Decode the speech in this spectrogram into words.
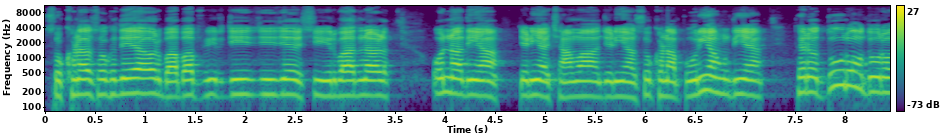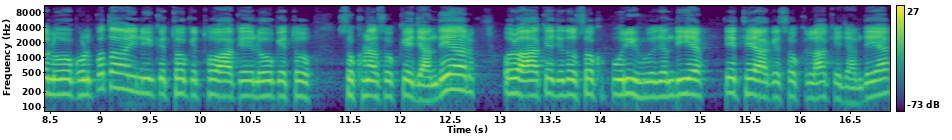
ਸੁਖਣਾ ਸੁਖਦੇ ਆ ਔਰ ਬਾਬਾ ਫਰੀਦ ਜੀ ਜੀ ਦੇ ਆਸ਼ੀਰਵਾਦ ਨਾਲ ਉਹਨਾਂ ਦੀਆਂ ਜਿਹੜੀਆਂ ਇੱਛਾਵਾਂ ਜਿਹੜੀਆਂ ਸੁਖਣਾ ਪੂਰੀਆਂ ਹੁੰਦੀਆਂ, ਫਿਰ ਉਹ ਦੂਰੋਂ ਦੂਰੋਂ ਲੋਕ ਹੁਣ ਪਤਾ ਹੀ ਨਹੀਂ ਕਿੱਥੋਂ ਕਿੱਥੋਂ ਆ ਕੇ ਲੋਕ ਇੱਥੋਂ ਸੁਖਣਾ ਸੁੱਖ ਕੇ ਜਾਂਦੇ ਆ ਔਰ ਆ ਕੇ ਜਦੋਂ ਸੁੱਖ ਪੂਰੀ ਹੋ ਜਾਂਦੀ ਹੈ ਤੇ ਇੱਥੇ ਆ ਕੇ ਸੁੱਖ ਲਾ ਕੇ ਜਾਂਦੇ ਆ।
